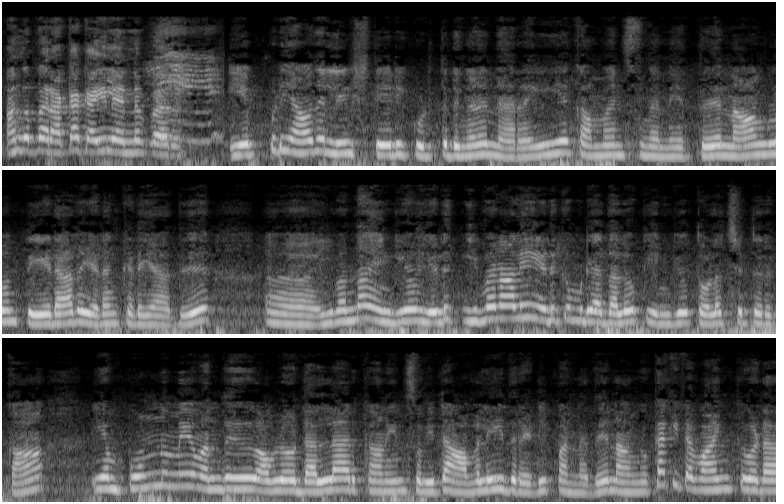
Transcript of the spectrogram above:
அங்க பாரு அக்கா கையில என்ன பாரு. எப்படியாவது லீஷ் தேடி கொடுத்துடுங்கன்னு நிறைய கமெண்ட்ஸ்ங்க நேத்து. நாங்களும் தேடாத இடம் கிடையாது. இவன் தான் எங்கேயோ எடு இவனாலே எடுக்க முடியாத அளவுக்கு எங்கேயோ தொலைச்சிட்டு இருக்கான். என் பொண்ணுமே வந்து அவ்வளோ டல்லா இருக்கானேன்னு சொல்லிட்டு அவளே இது ரெடி பண்ணது. நாங்க அக்கா கிட்ட வாங்கிக்கோடா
